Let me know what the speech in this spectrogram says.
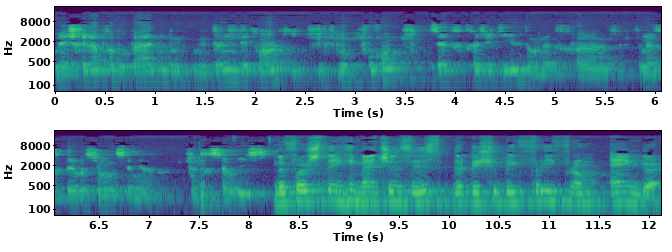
Mais Srila Prabhupada nous, nous donne des points qui, qui, nous pourront être très utiles dans notre, euh, notre dévotion au Seigneur, notre service. The first thing he mentions is that we should be free from anger.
